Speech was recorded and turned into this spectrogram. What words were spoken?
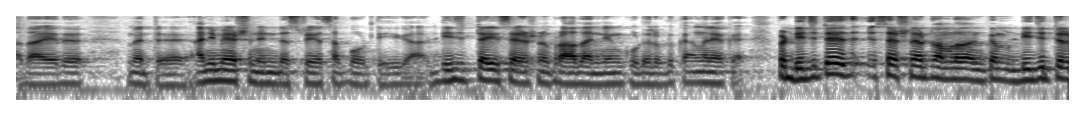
അതായത് മറ്റേ അനിമേഷൻ ഇൻഡസ്ട്രിയെ സപ്പോർട്ട് ചെയ്യുക ഡിജിറ്റൈസേഷന് പ്രാധാന്യം കൂടുതൽ കൊടുക്കുക അങ്ങനെയൊക്കെ. ഇപ്പോൾ ഡിജിറ്റൈസേഷനായിട്ട് നമ്മൾ ഇപ്പം ഡിജിറ്റൽ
